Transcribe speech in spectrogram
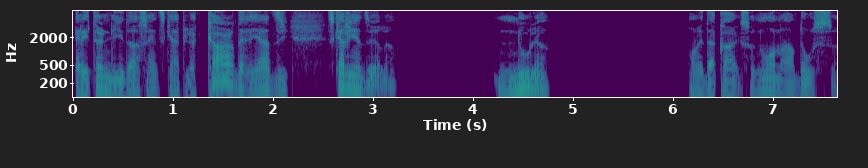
elle était une leader syndicale. Puis le chœur derrière dit ce qu'elle vient de dire là. Nous, là, on est d'accord avec ça. Nous, on endosse ça.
